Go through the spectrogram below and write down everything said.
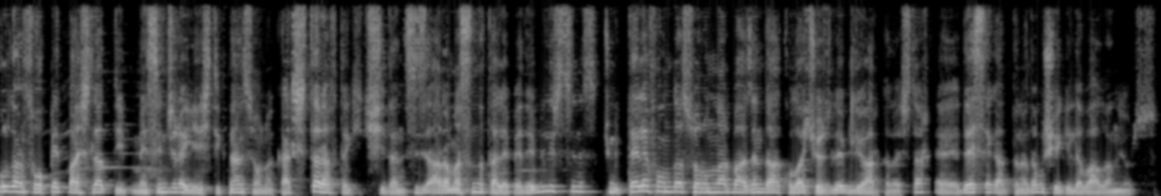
buradan sohbet başlat deyip Messenger'a geçtikten sonra karşı taraftaki kişiden sizi aramasını talep edebilirsiniz. Çünkü telefonda sorunlar bazen daha kolay çözülebiliyor arkadaşlar. Ee, destek hattına da bu şekilde bağlanıyoruz.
